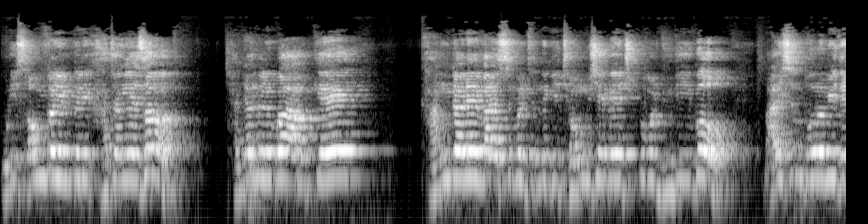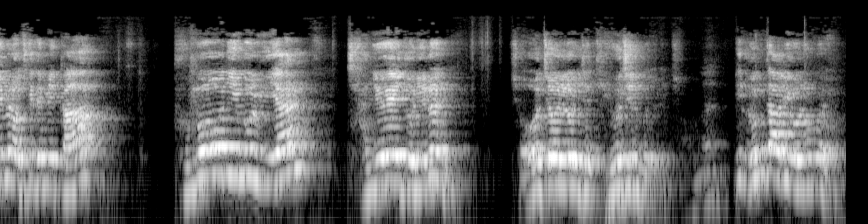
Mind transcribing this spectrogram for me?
우리 성도님들이 가정에서 자녀들과 함께 강단의 말씀을 듣는 게 정시예배의 축복을 누리고 말씀 토론이 되면 어떻게 됩니까? 부모님을 위한 자녀의 도리는 저절로 이제 되어지는 거죠. 그렇죠? 아멘. 이 응답이 오는 거예요.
